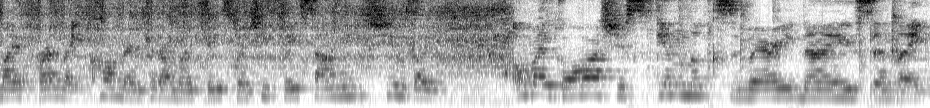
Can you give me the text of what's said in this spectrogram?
My friend like commented on my face when she FaceTimed me. She was like, oh my gosh, your skin looks very nice and like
